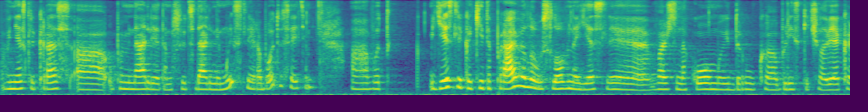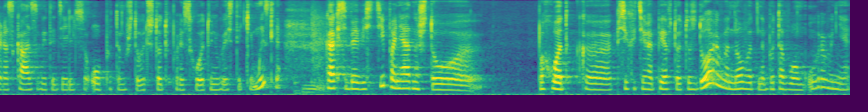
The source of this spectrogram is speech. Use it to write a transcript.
вы несколько раз а, упоминали там суицидальные мысли, работу с этим. А, вот есть ли какие-то правила, условно, если ваш знакомый, друг, а, близкий человек рассказывает и делится опытом, что вот что-то происходит, у него есть такие мысли, как себя вести? Понятно, что поход к психотерапевту это здорово, но вот на бытовом уровне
